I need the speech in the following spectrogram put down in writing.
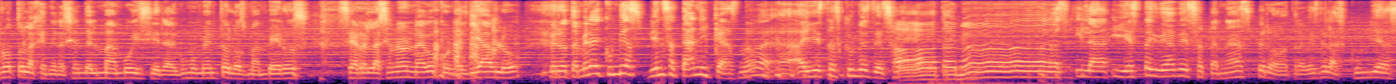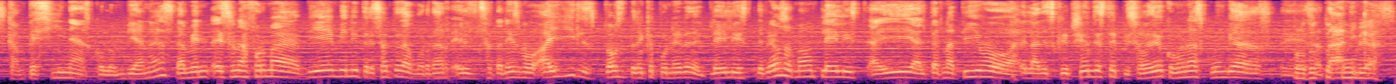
roto la generación del mambo y si en algún momento los mamberos se relacionaron algo con el diablo. Pero también hay cumbias bien satánicas, ¿no? Hay estas cumbias de Satanás y, la, y esta idea de Satanás, pero a través de las cumbias campesinas colombianas, también es una forma bien, bien interesante de abordar el satanismo. Ahí les vamos tener que poner en el playlist. Deberíamos armar un playlist ahí alternativo en la descripción de este episodio con unas cumbias eh, Producto satánicas.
